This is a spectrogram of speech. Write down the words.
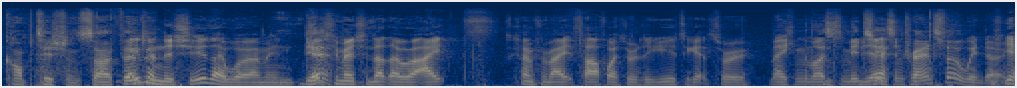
competition. So for Even to- this year they were. I mean, Yeah. Jesse mentioned that they were eighth, came from eighth halfway through the year to get through. Making the most of the mid-season transfer window. Yeah.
